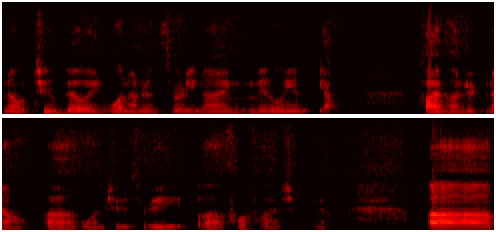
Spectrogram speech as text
no, 2 billion, 139 million. Yeah. 500, no, uh, 1, 2, 3, uh, 4, 5, 6, yeah. Uh,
